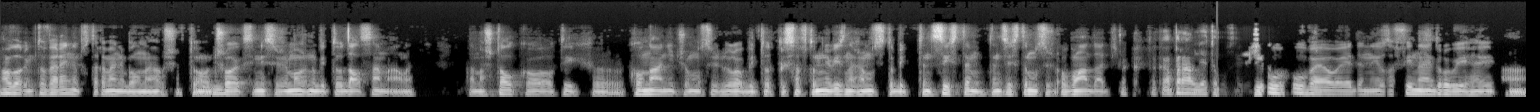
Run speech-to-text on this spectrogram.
Hovorím, to verejné obstarávanie bolo najhoršie. To Mhm. človek si myslí, že možno by to dal sám, ale tam máš toľko tých e, konaní, čo musíš urobiť. To, ty sa v tom nevyznáš a musí to byť ten systém. Ten systém musíš ovládať. Tak, tak a právne to musí byť. U, UVO je jeden, Jozefina je druhý, hej. A,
